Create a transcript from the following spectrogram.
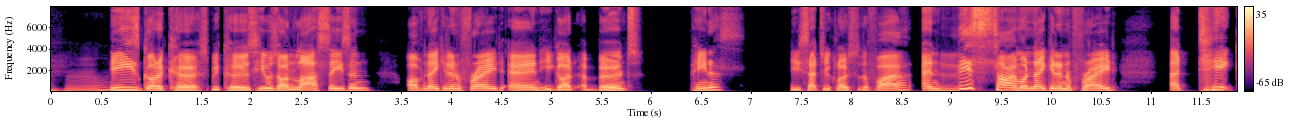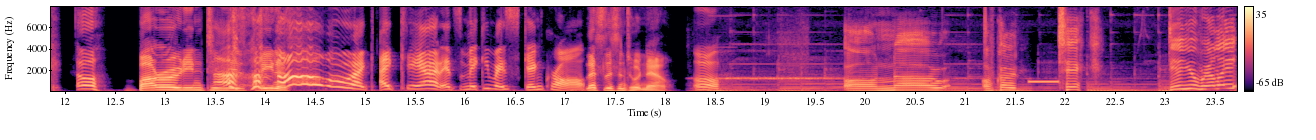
Mm-hmm. he's got a curse because he was on last season of Naked and Afraid and he got a burnt penis. He sat too close to the fire. And this time on Naked and Afraid, a tick Oh, burrowed into his penis. Oh, I, I can't. It's making my skin crawl. Let's listen to it now. Oh, Oh no, I've got a tick. Do you really?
